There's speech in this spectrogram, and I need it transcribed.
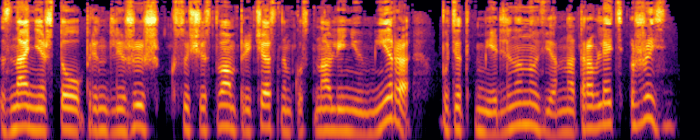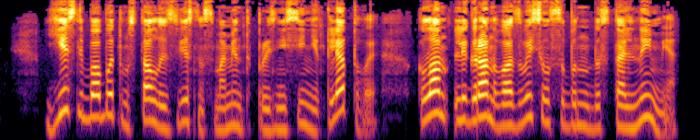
Знание, что принадлежишь к существам, причастным к установлению мира, будет медленно, но верно отравлять жизнь. Если бы об этом стало известно с момента произнесения клятвы, клан Легран возвысился бы над остальными,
